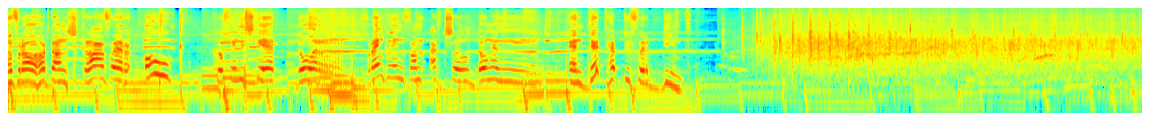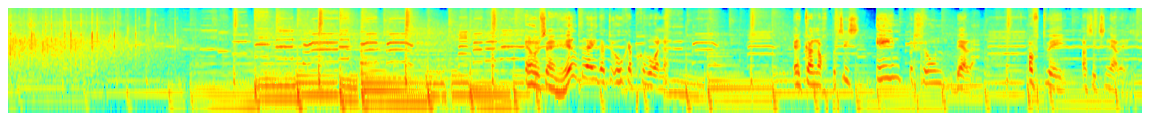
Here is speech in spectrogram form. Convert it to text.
Mevrouw Hortans Klaver ook gefeliciteerd door Franklin van Axel Dongen. En dit hebt u verdiend. En we zijn heel blij dat u ook hebt gewonnen. Ik kan nog precies één persoon bellen. Of twee, als het snel is.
